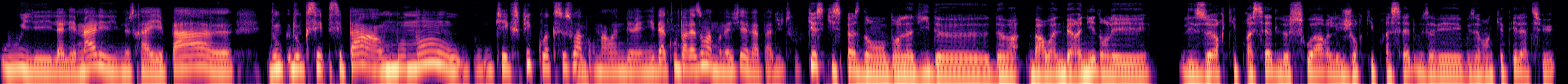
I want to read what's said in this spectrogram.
où il, allait mal, et il ne travaillait pas. donc, donc c'est pas un moment qui explique quoi que ce soit mmh. pour Marwan Bereni. La comparaison, à mon avis, elle va pas du tout. Qu'est-ce qui se passe dans, dans la vie de de, Barwan Bernier dans les, les heures qui précèdent, le soir, les jours qui précèdent. Vous avez, vous avez enquêté là-dessus?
